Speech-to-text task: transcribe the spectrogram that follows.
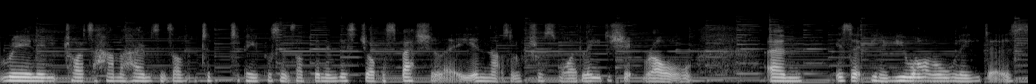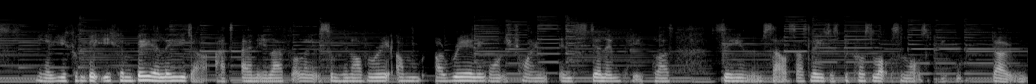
really tried to hammer home since I've to, to people since I've been in this job, especially in that sort of trust-wide leadership role, um, is that you know you are all leaders. You know you can be you can be a leader at any level and it's something I've re- I'm, I really want to try and instill in people as seeing themselves as leaders because lots and lots of people don't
